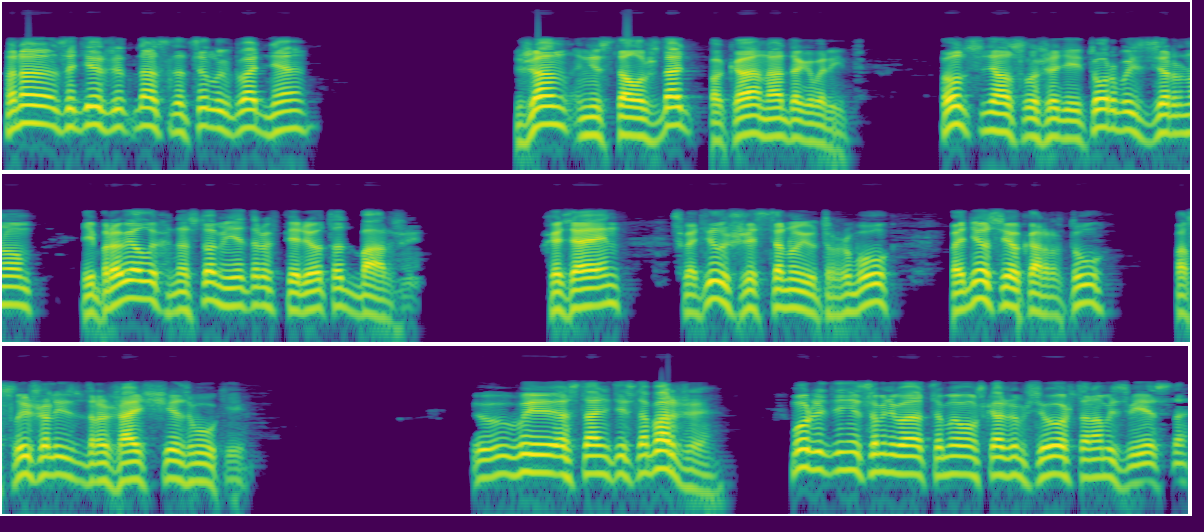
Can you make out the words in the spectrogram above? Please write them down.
она задержит нас на целых два дня. Жан не стал ждать, пока она договорит. Он снял с лошадей торбы с зерном и провел их на сто метров вперед от баржи. Хозяин схватил жестяную трубу, поднес ее к рту, послышались дрожащие звуки. — Вы останетесь на барже? Можете не сомневаться, мы вам скажем все, что нам известно.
